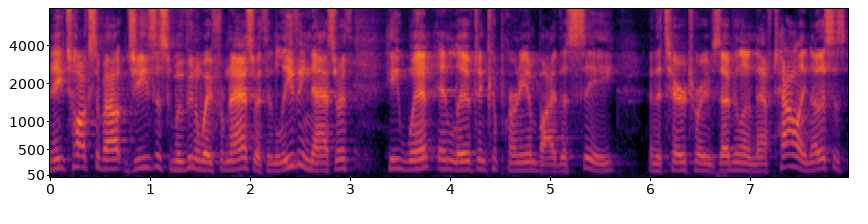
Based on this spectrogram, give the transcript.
and he talks about Jesus moving away from Nazareth. And leaving Nazareth, he went and lived in Capernaum by the sea in the territory of Zebulun and Naphtali. Now, this is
